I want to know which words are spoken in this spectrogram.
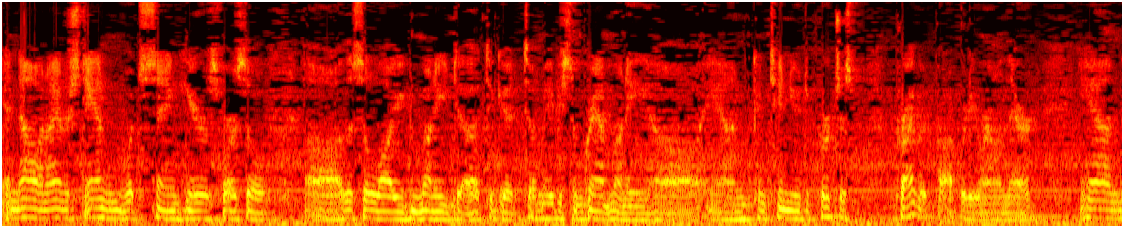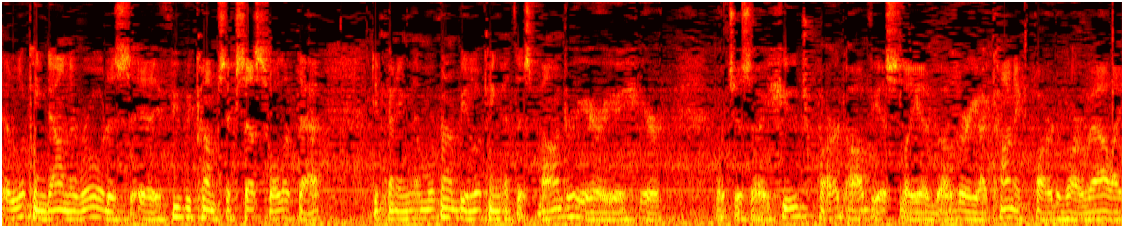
And now, and I understand what's saying here as far as, so, uh, this will allow you money to, to get uh, maybe some grant money, uh, and continue to purchase private property around there. And looking down the road is, if you become successful at that, depending, then we're gonna be looking at this boundary area here, which is a huge part, obviously, a, a very iconic part of our valley.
